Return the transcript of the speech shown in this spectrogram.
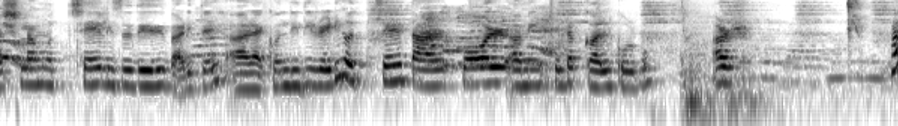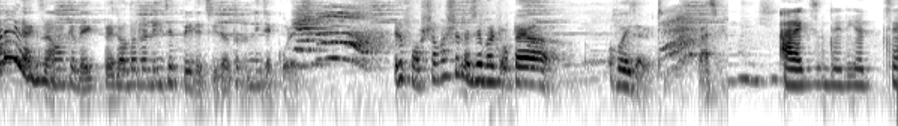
আসলাম হচ্ছে লিজা দিদির বাড়িতে আর এখন দিদি রেডি হচ্ছে তারপর আমি চুলটা কাল করব। আর ভালোই লাগছে আমাকে দেখতে যতটা নিজে পেরেছি যতটা নিজে করেছি। একটু ফর্সা ফর্সা লাগছে বাট ওটা হয়ে যাবে ঠিক কাছে। আর একজন রেডি হচ্ছে।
